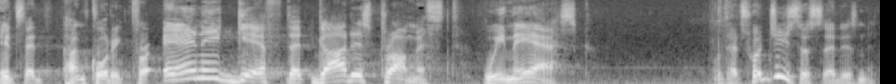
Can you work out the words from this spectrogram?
It said, I'm quoting, for any gift that God has promised, we may ask. Well, that's what Jesus said, isn't it?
